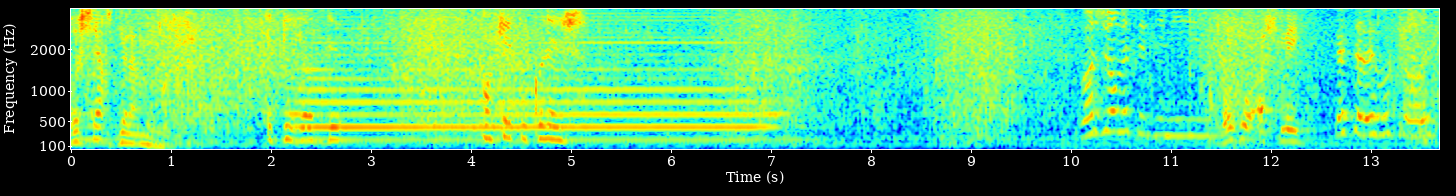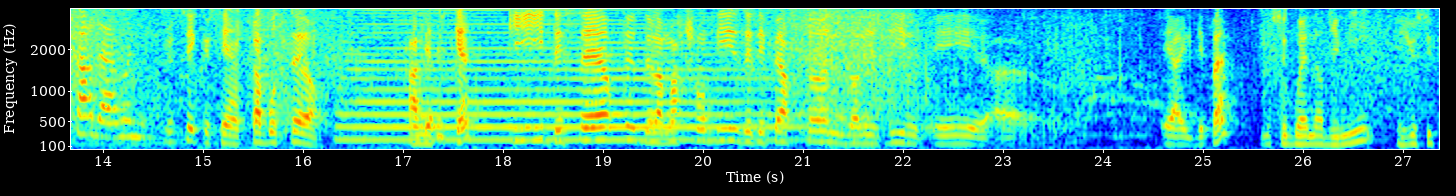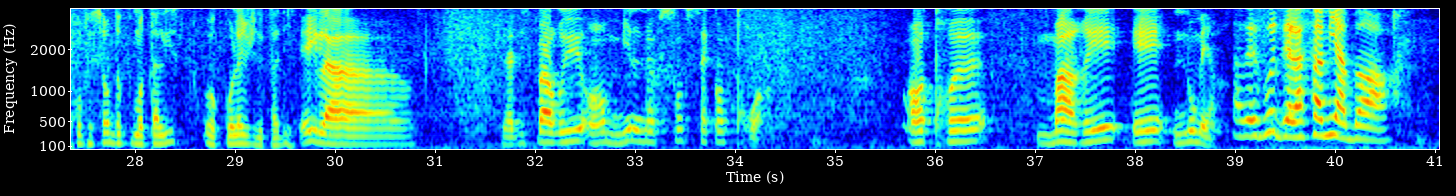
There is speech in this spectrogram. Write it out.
recherche de l'amour. Épisode 2. Enquête au collège. Bonjour, monsieur Dimi. Bonjour Ashley. Que savez-vous sur l'histoire de la Monique Je sais que c'est un caboteur américain qui dessert de la marchandise et des personnes dans les îles et, euh, et à l'île des Pins. Monsieur Gwener Jimmy et je suis professeur documentaliste au collège de Tadi. Et il a, il a disparu en 1953 entre Marais et Nouméa. Avez-vous de la famille à bord?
